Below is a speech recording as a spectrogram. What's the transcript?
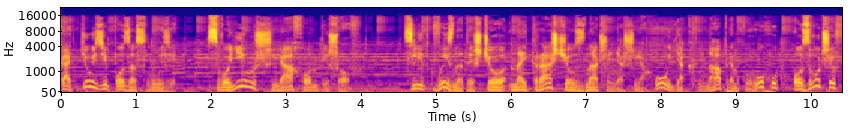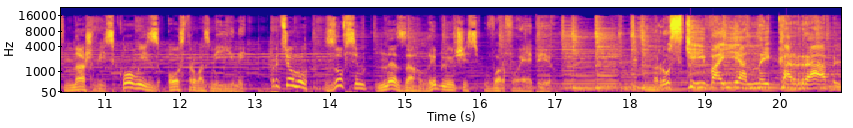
катюзі по заслузі. Своїм шляхом пішов. Слід визнати, що найкраще означення шляху як напрямку руху озвучив наш військовий з острова Зміїний, при цьому зовсім не заглиблюючись в орфоепію. Русский воєнний корабль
